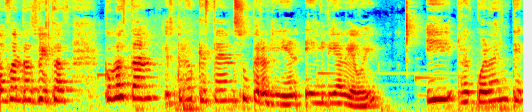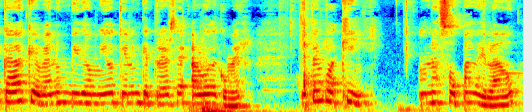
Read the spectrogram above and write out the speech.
Hello fantasmitas, ¿cómo están? Espero que estén súper bien el día de hoy. Y recuerden que cada que vean un video mío tienen que traerse algo de comer. Yo tengo aquí una sopa de helado.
